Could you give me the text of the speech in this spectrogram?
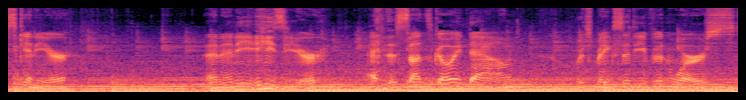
Any skinnier and any easier, and the sun's going down, which makes it even worse.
